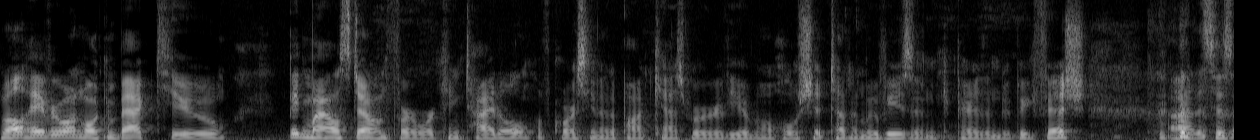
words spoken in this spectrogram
Well, hey everyone, welcome back to big milestone for a working title. Of course, you know the podcast where we review a whole shit ton of movies and compare them to Big Fish. Uh, this is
